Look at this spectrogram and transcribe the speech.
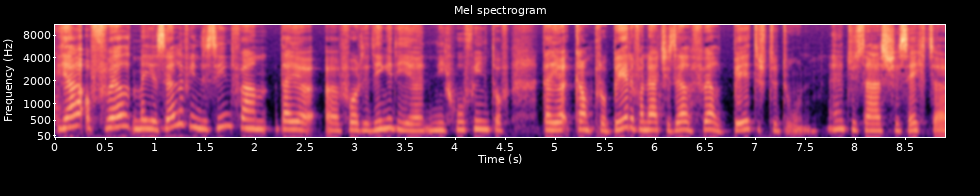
Ja, ofwel met jezelf in de zin van dat je uh, voor de dingen die je niet goed vindt, of dat je kan proberen vanuit jezelf wel beter te doen. Dus als je zegt, uh,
